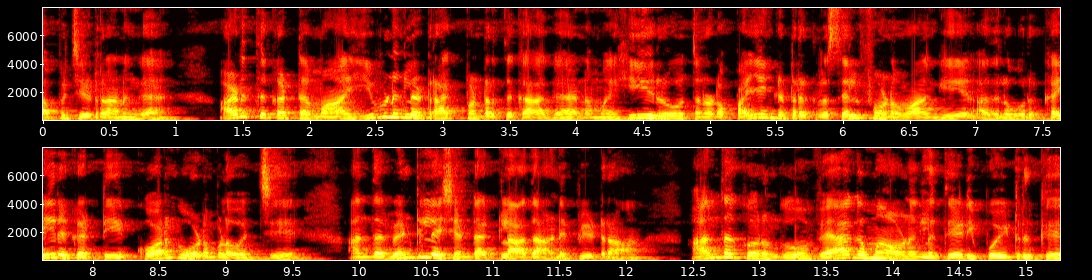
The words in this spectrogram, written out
தப்பிச்சிடுறானுங்க. அடுத்த கட்டமாக இவனுங்களை ட்ராக் பண்ணுறதுக்காக நம்ம ஹீரோ தன்னோட பையன்கிட்ட இருக்கிற செல்ஃபோனை வாங்கி அதில் ஒரு கயிறு கட்டி குரங்கு உடம்புல வச்சு அந்த வென்டிலேஷன் டக்கில் அதை அனுப்பிடுறான். அந்த குரங்கும் வேகமாக அவனுங்களை தேடி போயிட்டுருக்கு.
